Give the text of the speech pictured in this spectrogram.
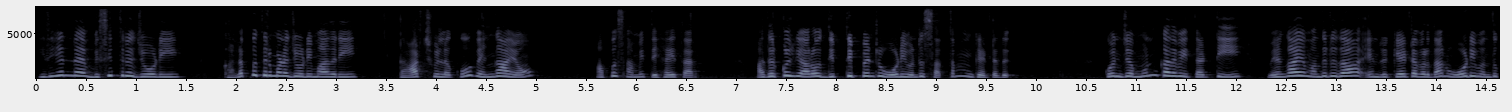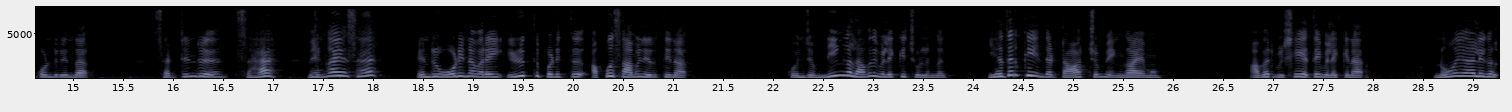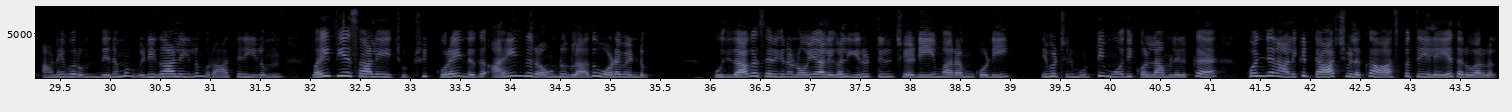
இது என்ன விசித்திர ஜோடி? கலப்பு திருமண ஜோடி மாதிரி. டார்ச் விளக்கும் வெங்காயம்? அப்புசாமி திகைத்தார். அதற்குள் யாரோ திப் திப்பென்று ஓடி வந்து சத்தம் கேட்டது. கொஞ்சம் முன் கதவை தட்டி வெங்காயம் வந்துடுதா? என்று கேட்டவர் தான் ஓடி வந்து கொண்டிருந்தார். சட்டென்று சார் வெங்காயம் சார் என்று ஓடினவரை இழுத்து பிடித்து அப்புசாமி நிறுத்தினார். கொஞ்சம் நீங்களாவது விளக்கிச் சொல்லுங்கள். எதற்கு இந்த டார்ச்சும் வெங்காயமும்? அவர் விஷயத்தை விளக்கினார். நோயாளிகள் அனைவரும் தினமும் விடிகாலையிலும் ராத்திரியிலும் வைத்தியசாலையை சுற்றி குறைந்தது ஐந்து ரவுண்டுகளாவது ஓட வேண்டும். புதிதாக செல்கிற நோயாளிகள் இருட்டில் செடி மரம் கொடி இவற்றில் முட்டி மோதி கொள்ளாமல் இருக்க கொஞ்ச நாளைக்கு டார்ச் விளக்கு ஆஸ்பத்திரியிலேயே தருவார்கள்.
